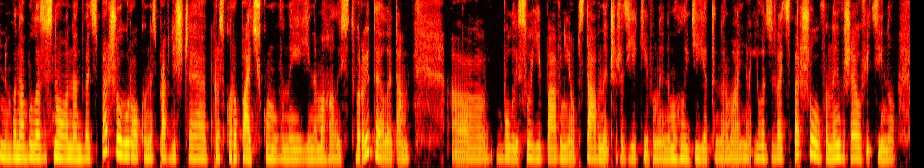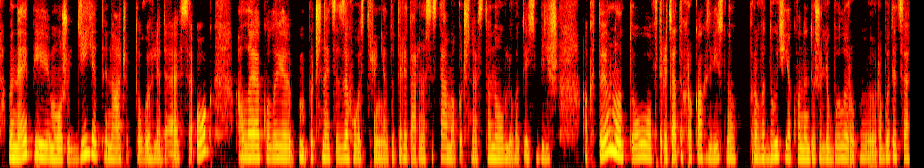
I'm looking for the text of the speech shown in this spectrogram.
Вона була заснована 21-го року. Насправді ще при Скоропадському вони її намагались створити, але там а, були свої певні обставини, через які вони не могли діяти нормально. І от з 21-го вони вже офіційно в НЕПі можуть діяти, начебто виглядає все ок. Але коли почнеться загострення, тоталітарна система почне встановлюватись більш активно, то в 30-х роках, звісно, проведуть, як вони дуже любили робити це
